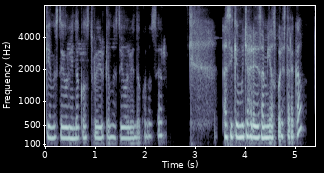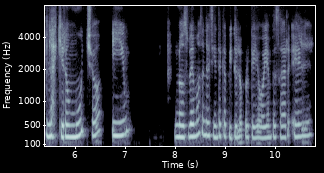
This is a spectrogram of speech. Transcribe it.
que me estoy volviendo a construir, que me estoy volviendo a conocer. Así que muchas gracias amigas por estar acá. Las quiero mucho y nos vemos en el siguiente capítulo porque yo voy a empezar el,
